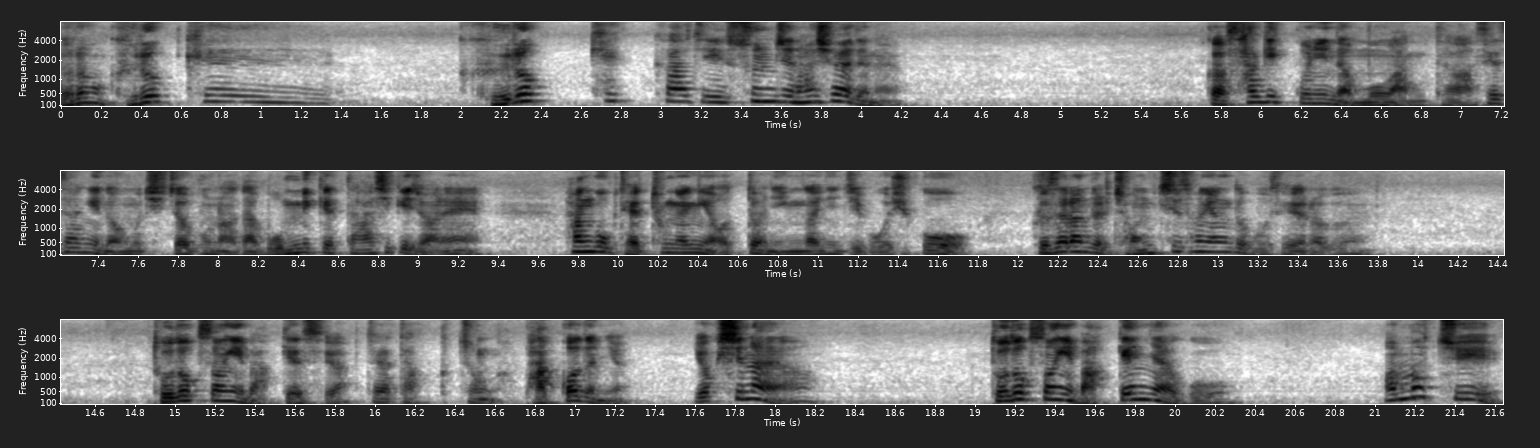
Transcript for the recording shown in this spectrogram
여러분 그렇게 그렇게까지 순진하셔야 되나요? 그러니까 사기꾼이 너무 많다. 세상이 너무 지저분하다. 못 믿겠다 하시기 전에 한국 대통령이 어떤 인간인지 보시고 그 사람들 정치 성향도 보세요, 여러분. 도덕성이 맞겠어요? 제가 다 정, 봤거든요. 역시나야. 도덕성이 맞겠냐고. 안 맞지.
